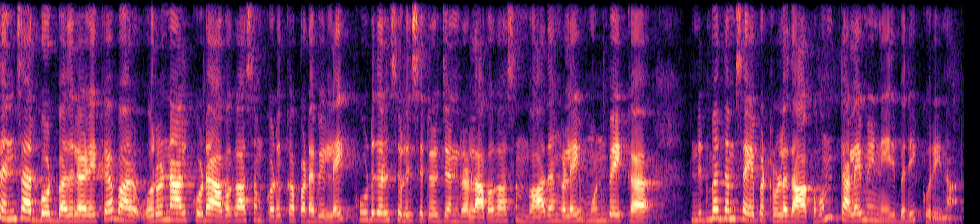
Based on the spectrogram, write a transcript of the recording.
சென்சார் போர்டு பதிலளிக்க ஒரு நாள் கூட அவகாசம் கொடுக்கப்படவில்லை. கூடுதல் சொலிசிட்டர் ஜெனரல் அவகாசம் வாதங்களை முன்வைக்க நிர்பந்தம் செய்யப்பட்டுள்ளதாகவும் தலைமை நீதிபதி கூறினார்.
